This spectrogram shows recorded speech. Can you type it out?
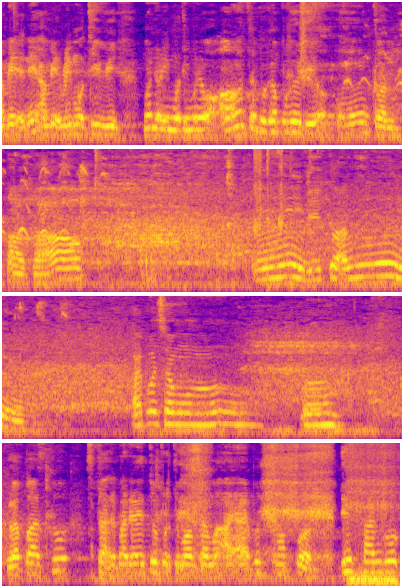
ambil ni ambil remote TV mana remote TV oh saya pegang pegang dia? Hmm kental kau. Hmm gitu. Hmm. I pun macam hmm. Lepas tu start daripada itu pertemuan pertama I, I pun couple. Dia sanggup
